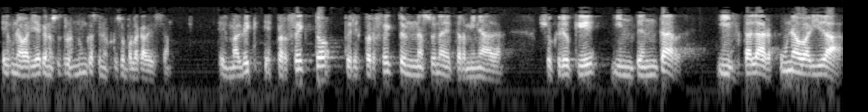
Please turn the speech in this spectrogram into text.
es una variedad que a nosotros nunca se nos cruzó por la cabeza. El Malbec es perfecto, pero es perfecto en una zona determinada. Yo creo que intentar instalar una variedad,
